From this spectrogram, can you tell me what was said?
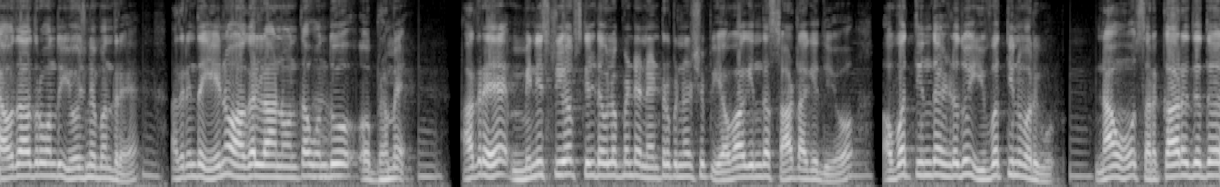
ಯಾವುದಾದ್ರೂ ಒಂದು ಯೋಜನೆ ಬಂದರೆ ಅದರಿಂದ ಏನೂ ಆಗಲ್ಲ ಅನ್ನುವಂಥ ಒಂದು ಭ್ರಮೆ. ಆದರೆ ministry of skill development and entrepreneurship ಯಾವಾಗಿಂದ ಸ್ಟಾರ್ಟ್ ಆಗಿದೆಯೋ ಅವತ್ತಿಂದ ಹಿಡಿದು ಇವತ್ತಿನವರೆಗೂ ನಾವು ಸರ್ಕಾರದ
